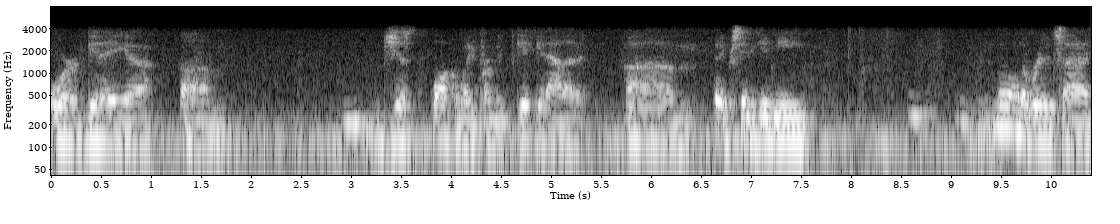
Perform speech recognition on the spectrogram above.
or get a, uh, um, just walk away from it, get, get out of it. Um, they proceeded to give me little on the rude side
